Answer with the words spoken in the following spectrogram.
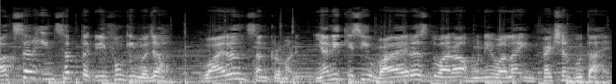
अक्सर इन सब तकलीफों की वजह वायरल संक्रमण, यानी किसी वायरस द्वारा होने वाला इन्फेक्शन होता है।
